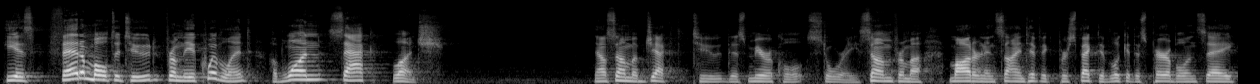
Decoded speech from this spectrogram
He has fed a multitude from the equivalent of one sack lunch. Now, some object to this miracle story. Some, from a modern and scientific perspective, look at this parable and say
